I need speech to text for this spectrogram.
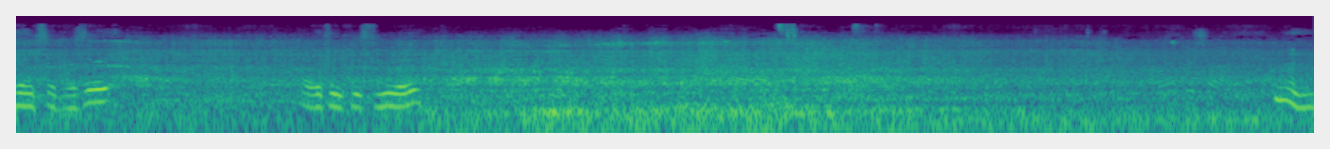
Il vient de se poser avec une piste nouée. Hmm.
